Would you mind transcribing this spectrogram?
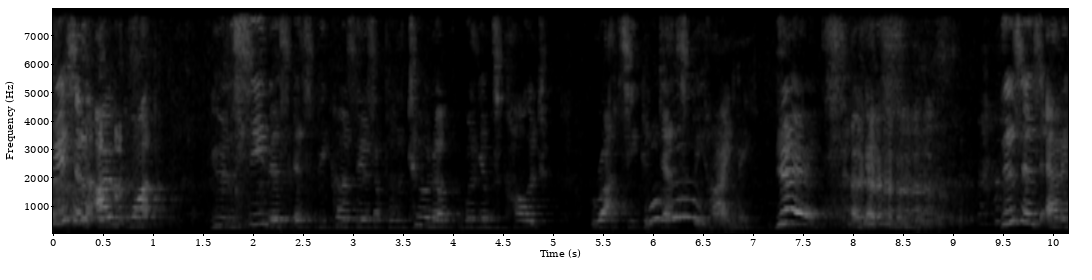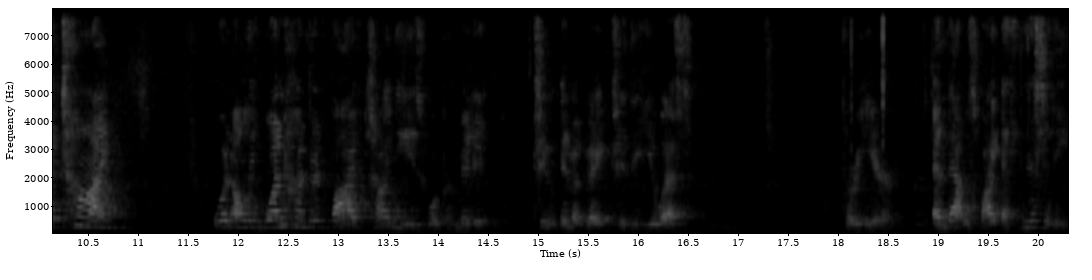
reason I want you to see this is because there's a platoon of Williams College ROTC cadets behind me. Yay! Okay. this is at a time when only 105 Chinese were permitted to immigrate to the U.S. per year. And that was by ethnicity,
